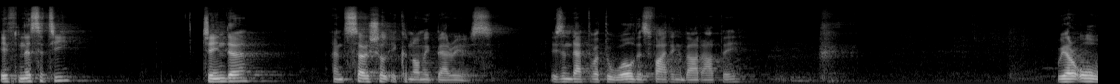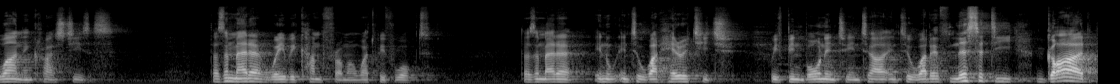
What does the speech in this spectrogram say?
Ethnicity, gender, and social economic barriers. Isn't that what the world is fighting about out there? We are all one in Christ Jesus. Doesn't matter where we come from or what we've walked. Doesn't matter in, into what heritage we've been born into, into, our, into what ethnicity God,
